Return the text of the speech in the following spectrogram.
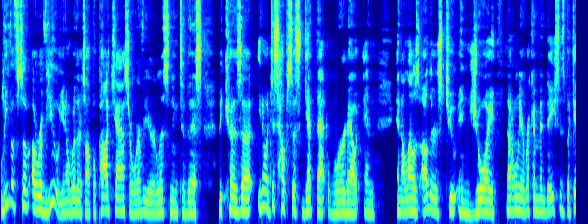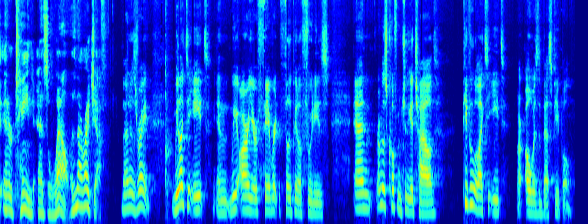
leave us a, a review. You know, whether it's Apple Podcasts or wherever you're listening to this, because uh, you know it just helps us get that word out and and allows others to enjoy not only our recommendations but get entertained as well. Isn't that right, Jeff? That is right. We like to eat, and we are your favorite Filipino foodies. And remember this quote from Julia Child People who like to eat are always the best people.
